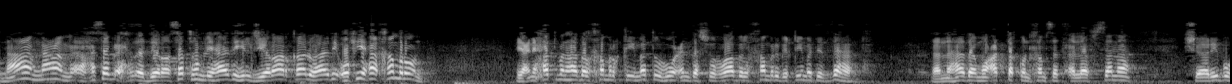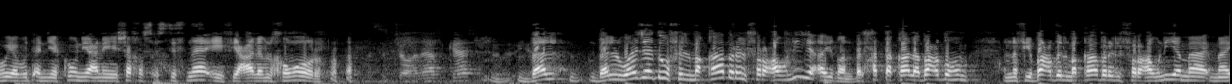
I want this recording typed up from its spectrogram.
نعم نعم حسب دراستهم لهذه الجرار قالوا هذه وفيها خمر. يعني حتما هذا الخمر قيمته عند شراب الخمر بقيمة الذهب لأن هذا معتق خمسة ألاف سنة شاربه يبد أن يكون يعني شخص استثنائي في عالم الخمور. بل بل وجدوا في المقابر الفرعونية أيضا بل حتى قال بعضهم أن في بعض المقابر الفرعونية ما, ما,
